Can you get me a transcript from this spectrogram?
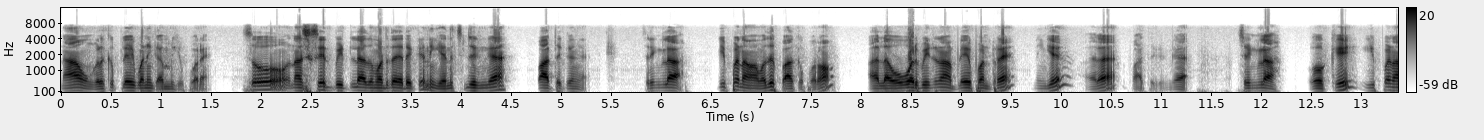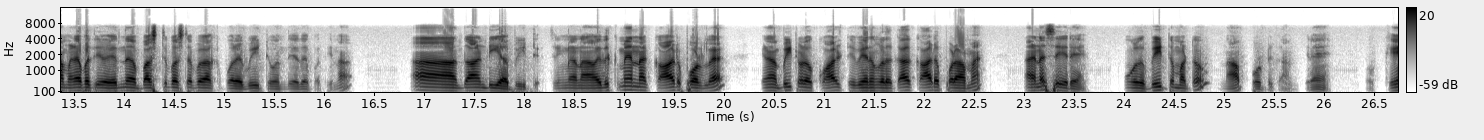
நான் உங்களுக்கு ப்ளே பண்ணி காமிக்க போகிறேன் ஸோ நான் சிக்ஸ் எயிட் பீட்டில் அது மட்டும் தான் இருக்குது நீங்கள் என்ன பார்த்துக்கோங்க சரிங்களா? இப்போ நான் வந்து பார்க்க போகிறோம் அதில் ஒவ்வொரு பீட்டும் நான் ப்ளே பண்ணுறேன் நீங்கள் அதில் பார்த்துக்கோங்க சரிங்களா? ஓகே இப்போ நம்ம என்ன பற்றி என்ன ஃபஸ்ட்டு ஃபஸ்ட்டு பார்க்க போகிற பீட் வந்து எதை பற்றினா தாண்டியா பீட்டு சரிங்களா? நான் எதுக்குமே நான் கார்டு போடல. ஏன்னா பீட்டோட குவாலிட்டி வேணுங்கிறதுக்காக கார்டு போடாமல் நான் என்ன செய்கிறேன் உங்களுக்கு பீட்டை மட்டும் நான் போட்டு காமிக்கிறேன். ஓகே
